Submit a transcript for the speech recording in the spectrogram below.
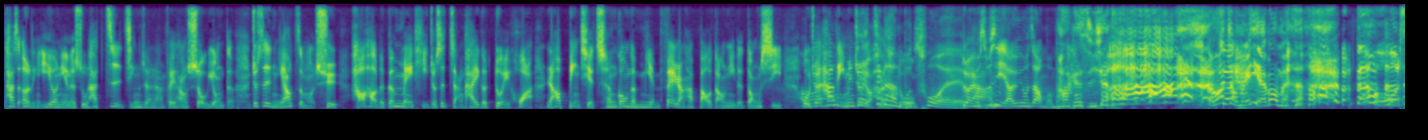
他是二零一二年的书，他至今仍然非常受用的。就是你要怎么去好好的跟媒体就是展开一个对话，然后并且成功的免费让他报道你的东西。我觉得它里面就有这个很不错哎，对啊，我们是不是也要运用在我们 podcast 一下？赶快找媒体来帮我们。但是我是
